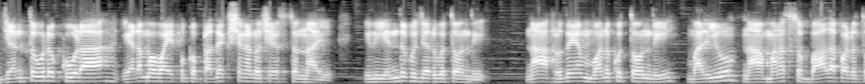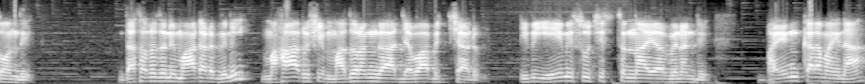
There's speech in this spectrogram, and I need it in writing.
జంతువులు కూడా ఎడమ వైపుకు ప్రదక్షిణలు చేస్తున్నాయి. ఇది ఎందుకు జరుగుతోంది? నా హృదయం వణుకుతోంది మరియు నా మనస్సు బాధపడుతోంది. దశరథుని మాటలు విని మహారుషి మధురంగా జవాబిచ్చాడు. ఇవి ఏమి సూచిస్తున్నాయో వినండి. భయంకరమైన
